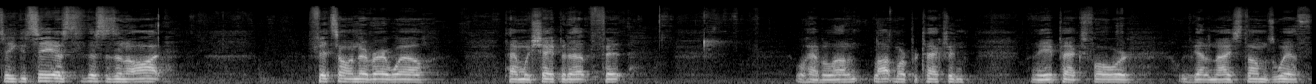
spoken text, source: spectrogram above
So you can see as this is an aught, fits on there very well. Time we shape it up, fit, we'll have a lot, lot more protection from the apex forward. We've got a nice thumbs width.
